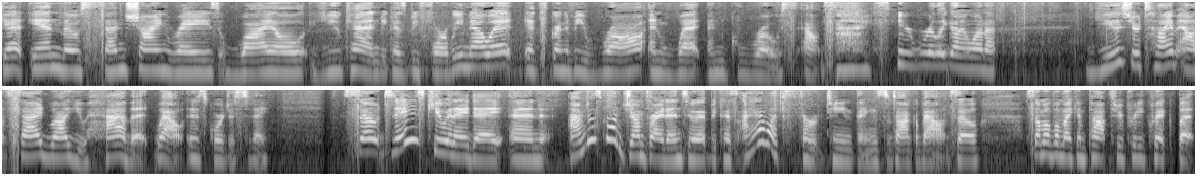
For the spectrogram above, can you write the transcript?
Get in those sunshine rays while you can because before we know it, it's going to be raw and wet and gross outside. So you're really going to want to use your time outside while you have it. Wow, it is gorgeous today. So today's Q&A day and I'm just going to jump right into it because I have like 13 things to talk about. So some of them I can pop through pretty quick, but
